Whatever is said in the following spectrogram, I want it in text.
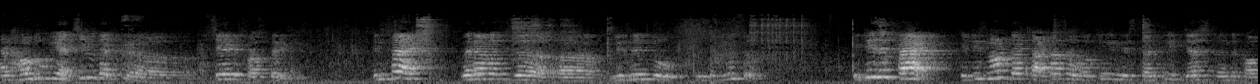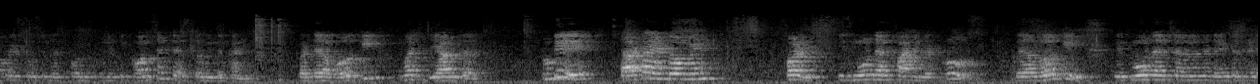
And how do we achieve that uh, shared prosperity? In fact, when I was uh, uh, listening to Mr. Yusuf, it is a fact. It is not that Tatas are working in this country just when the corporate social responsibility concept has come in the country, but they are working much beyond that. Today, Tata Endowment Fund is more than 500 crores. They are working with more than 700, 800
